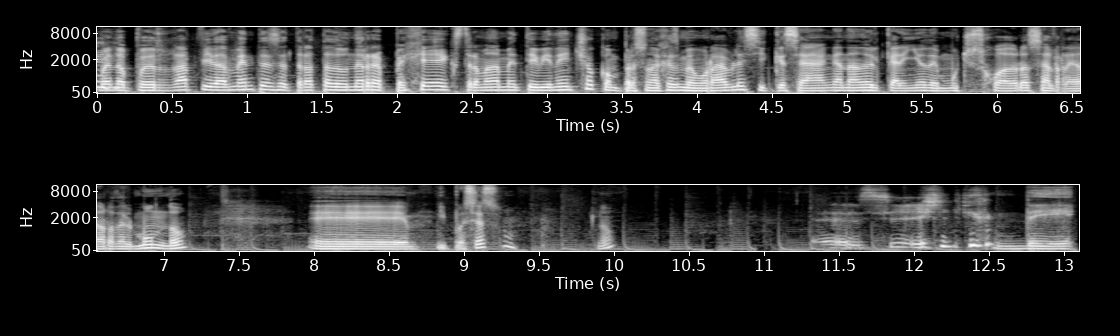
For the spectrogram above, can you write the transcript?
Bueno, pues rápidamente se trata de un RPG extremadamente bien hecho, con personajes memorables y que se han ganado el cariño de muchos jugadores alrededor del mundo. Eh, y pues eso, Eh, sí. de...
